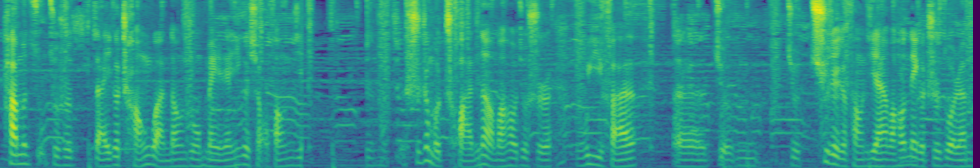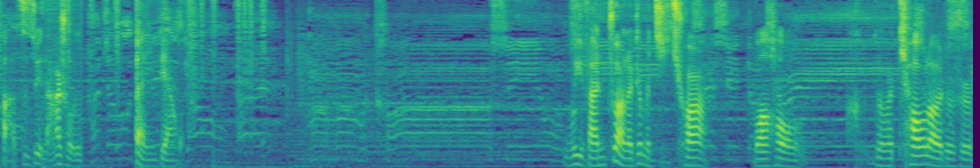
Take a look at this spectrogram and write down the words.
他们就是在一个场馆当中，每人一个小房间，是这么传的。然后就是吴亦凡，呃，就就去这个房间，然后那个制作人把自己最拿手的 转一遍。吴亦凡转了这么几圈儿，然后就是挑了，就是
